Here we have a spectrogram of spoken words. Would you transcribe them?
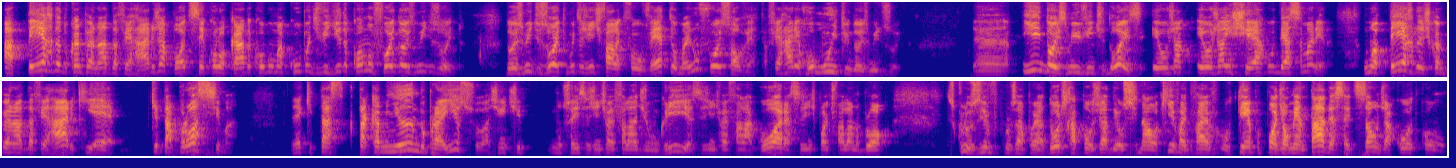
A perda do campeonato da Ferrari já pode ser colocada como uma culpa dividida, como foi 2018. 2018, muita gente fala que foi o Vettel, mas não foi só o Vettel. A Ferrari errou muito em 2018. É, e em 2022, eu já, eu já enxergo dessa maneira. Uma perda de campeonato da Ferrari, que é que está próxima, né, que está tá caminhando para isso, a gente não sei se a gente vai falar de Hungria, se a gente vai falar agora, se a gente pode falar no bloco exclusivo para os apoiadores. Raposo já deu sinal aqui, vai, vai, o tempo pode aumentar dessa edição, de acordo com,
